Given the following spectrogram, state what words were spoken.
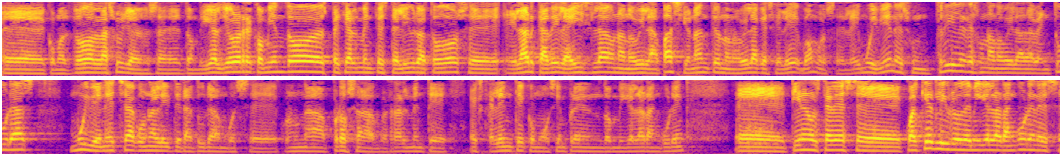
Eh, como de todas las suyas, eh, don Miguel. Yo le recomiendo especialmente este libro a todos, eh, El Arca de la Isla, una novela apasionante, una novela que se lee, vamos, se lee muy bien, es un thriller, es una novela de aventuras, muy bien hecha, con una literatura, pues, con una prosa realmente excelente, como siempre en don Miguel Aranguren. tienen ustedes cualquier libro de Miguel Aranguren es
